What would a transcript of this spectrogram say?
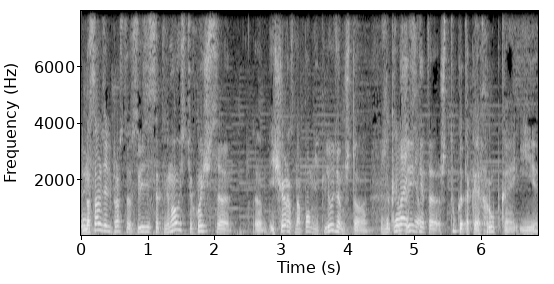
На самом деле, просто просто в связи с этой новостью хочется э, еще раз напомнить людям, что Закрывайте. жизнь это штука такая хрупкая, и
